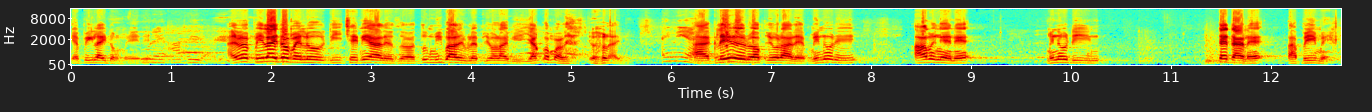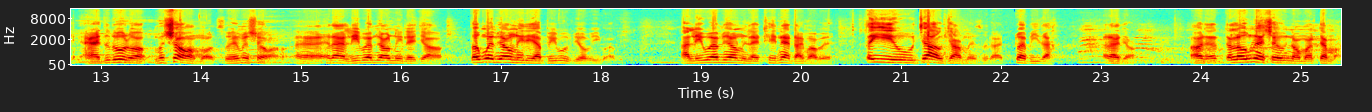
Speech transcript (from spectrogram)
ကဲပေးလိုက်တော့မယ်တဲ့ကိုယ်တိုင်အားပေးတာလေအဲ့ဒါပေးလိုက်တော့မယ်လို့ဒီချိန်นี้ရတယ်ဆိုတော့သူမိဘတွေလည်းပြောလိုက်ပြီရက်ကွက်မှလည်းပြောလိုက်ပြီအဲ့နေရအာကလေးတွေတော့ပြောလာတယ်မင်းတို့တွေအားမငယ်နဲ့မင်းတို့ဒီတက်တာနဲ့အပေးမယ်အဲသူတို့တော့မလျှော့အောင်ပေါ့ဆွဲမလျှော့အောင်အဲအဲ့ဒါလေးဘက်မြောက်နေလဲကြောက်သုံးဘက်မြောက်နေတွေကပေးဖို့ပြောပြီးပါပြီအာလေးဘက်မြောက်နေလဲထိန်တဲ့အတိုင်းပါပဲတရေကိုကြောက်ကြမယ်ဆိုတာတွက်ပြီးသားအဲ့ဒါကြောင့် အာတလုံးနဲ့ရှုံတော့မှတက်မှာ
